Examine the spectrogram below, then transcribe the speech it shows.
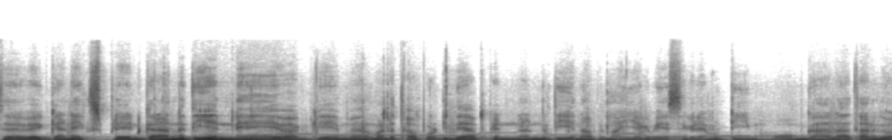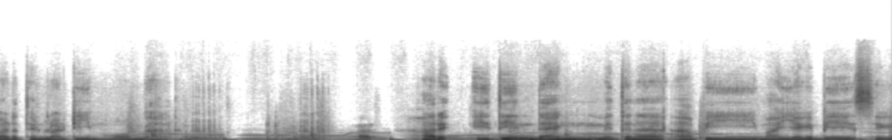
සර්වක් ගැන එක්ස්පලේන් කරන්න තියෙන්නේ. ඒවගේම මට තා පොඩි දෙයක් පෙන්න්න තියෙන අපි මයික බේසකරම ටීම් හෝම් ගහලා තරද වට තෙනුලා ටීම් හෝම් ගල හරි. ඉතින් දැන් මෙතන අපි මයියගේ බේස එක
